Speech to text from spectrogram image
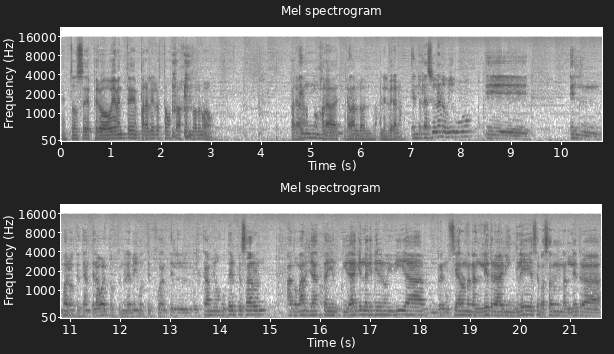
Entonces, pero obviamente en paralelo estamos trabajando lo nuevo. Para En- ojalá grabarlo en, en el verano. En relación a lo mismo, eh, el, bueno, desde antes de la vuelta, porque en realidad me fue antes el, el cambio, ustedes empezaron a tomar ya esta identidad que es la que tienen hoy día, renunciaron a las letras en inglés, se pasaron a las letras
